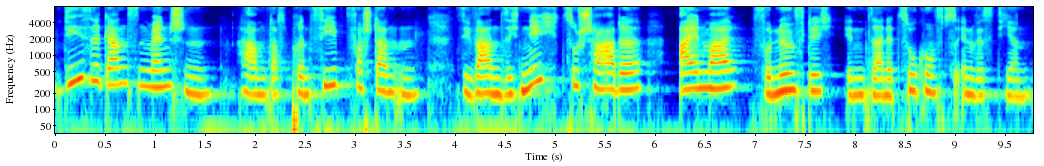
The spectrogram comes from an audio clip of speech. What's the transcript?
Diese ganzen Menschen haben das Prinzip verstanden. Sie waren sich nicht zu schade, einmal vernünftig in seine Zukunft zu investieren.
